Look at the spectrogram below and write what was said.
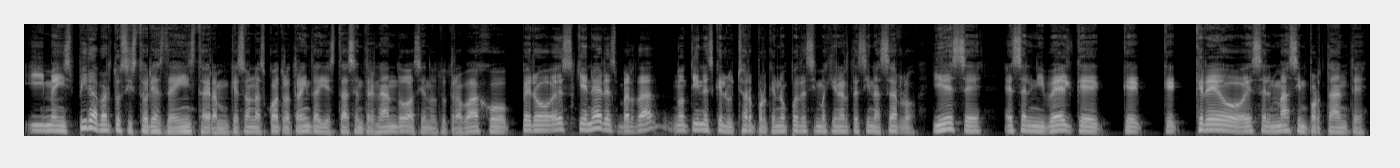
y me inspira ver tus historias de Instagram que son las 4.30 y estás entrenando, haciendo tu trabajo, pero es quien eres, ¿verdad? No tienes que luchar porque no puedes imaginarte sin hacerlo. Y ese es el nivel que, que, que creo es el más importante.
